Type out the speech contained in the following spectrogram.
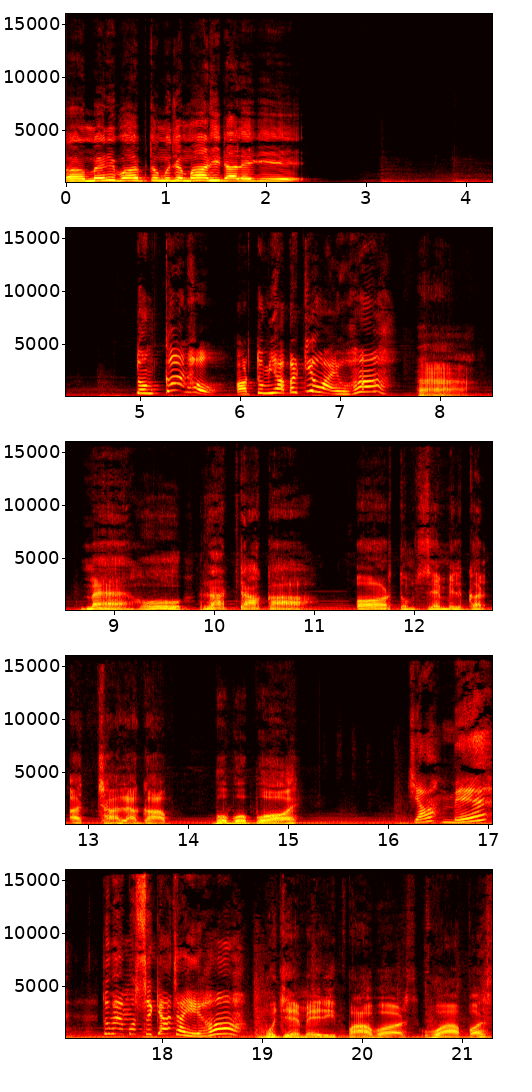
हाँ मेरी वाइफ तो मुझे मार ही डालेगी। तुम कौन हो? और तुम यहाँ पर क्यों आए हो हाँ? हाँ, मैं हूँ रट्टा का और तुमसे मिलकर अच्छा लगा बोबो बॉय। क्या मैं? तुम्हें मुझसे क्या चाहिए हाँ? मुझे मेरी पावर्स वापस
